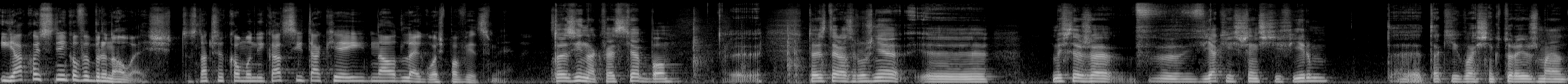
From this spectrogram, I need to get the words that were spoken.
i jakoś z niego wybrnąłeś. To znaczy komunikacji takiej na odległość powiedzmy. To jest inna kwestia, bo y, to jest teraz różnie. Y, myślę, że w, w jakiejś części firm, takich właśnie, które już mają,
